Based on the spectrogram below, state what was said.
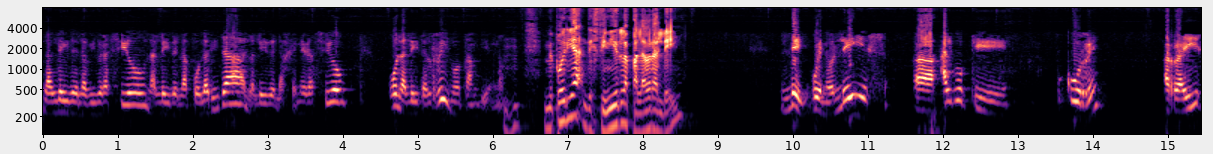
la ley de la vibración, la ley de la polaridad, la ley de la generación o la ley del ritmo también, ¿no? ¿Me podría definir la palabra ley? Ley, bueno, ley es ah, algo que ocurre a raíz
